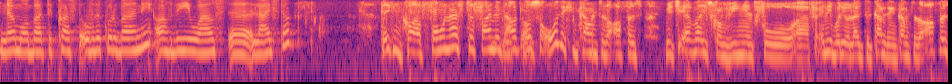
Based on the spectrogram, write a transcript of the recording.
know more about the cost of the Qurbani, of the wild livestock? They can call phone us to find it okay. out also, or they can come into the office, whichever is convenient for uh, for anybody who would like to come. They can come to the office.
